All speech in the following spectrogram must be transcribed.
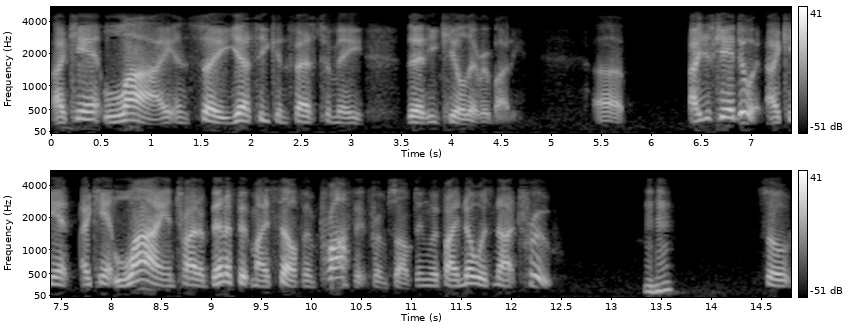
I can't lie and say, yes, he confessed to me that he killed everybody. Uh, I just can't do it. I can't. I can't lie and try to benefit myself and profit from something if I know it's not true. hmm So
